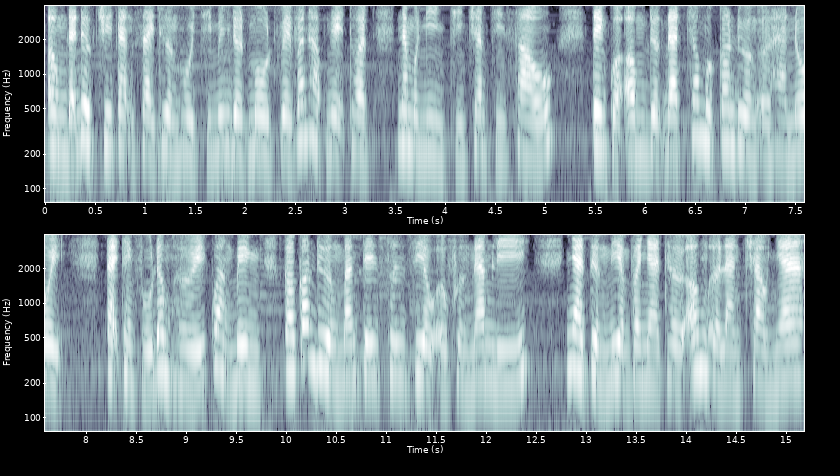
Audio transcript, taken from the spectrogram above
Ông đã được truy tặng Giải thưởng Hồ Chí Minh đợt 1 về văn học nghệ thuật năm 1996. Tên của ông được đặt cho một con đường ở Hà Nội. Tại thành phố Đồng Hới, Quảng Bình có con đường mang tên Xuân Diệu ở phường Nam Lý. Nhà tưởng niệm và nhà thờ ông ở làng Trào Nha,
